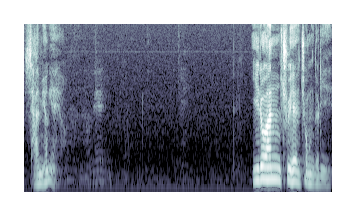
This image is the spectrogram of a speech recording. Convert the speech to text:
사명이에요. 이러한 주의 종들이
